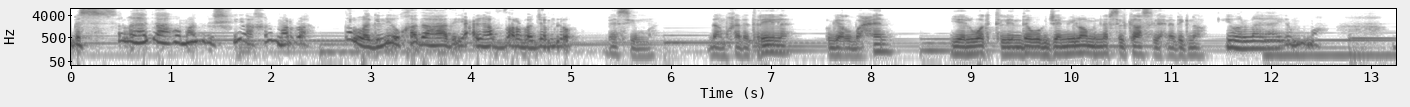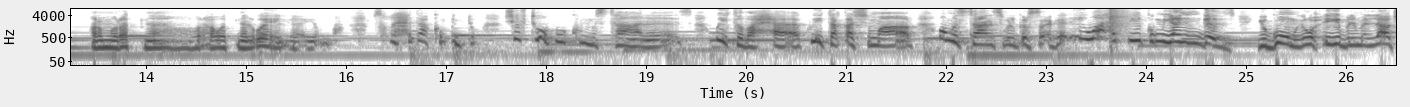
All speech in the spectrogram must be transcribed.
بس الله يهداه هو ما أدري إيش في آخر مرة. طلقني وخذ هذه على هالضربه جمله. بس يمه دام خذت ريلة وقلبه حن هي الوقت اللي نذوق جميلون من نفس الكاس اللي إحنا ذقناه. إي والله يا يمه مرمرتنا وراوتنا الويل يا يمه بس الله يهداكم أنتم. شفتوا أبوكم مستانس ويتضحك ويتقشمر ومستانس بالقرص عقل. إي واحد فيكم ينقز يقوم يروح يجيب الملاج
